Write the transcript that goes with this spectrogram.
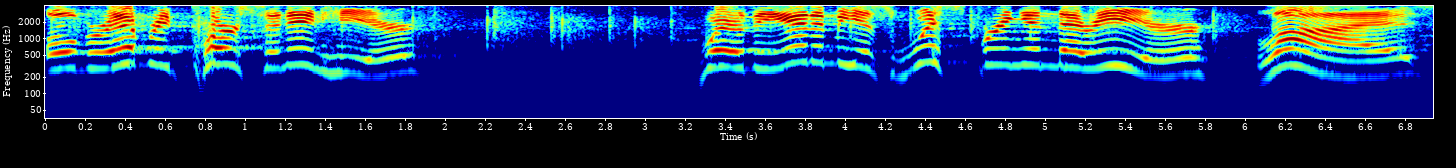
over every person in here, where the enemy is whispering in their ear lies,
